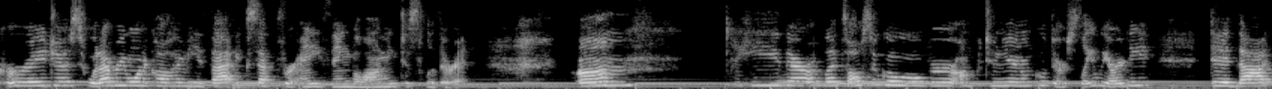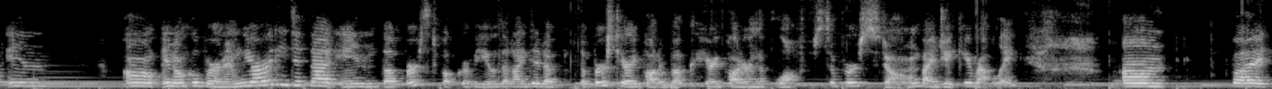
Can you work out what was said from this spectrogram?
courageous, whatever you want to call him, he's that except for anything belonging to Slytherin. Um, he there. Let's also go over Aunt Petunia and Uncle Dursley. We already did that in uh, in Uncle Vernon. We already did that in the first book review that I did of the first Harry Potter book, Harry Potter and the Philosopher's Stone by J.K. Rowling. Um, but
